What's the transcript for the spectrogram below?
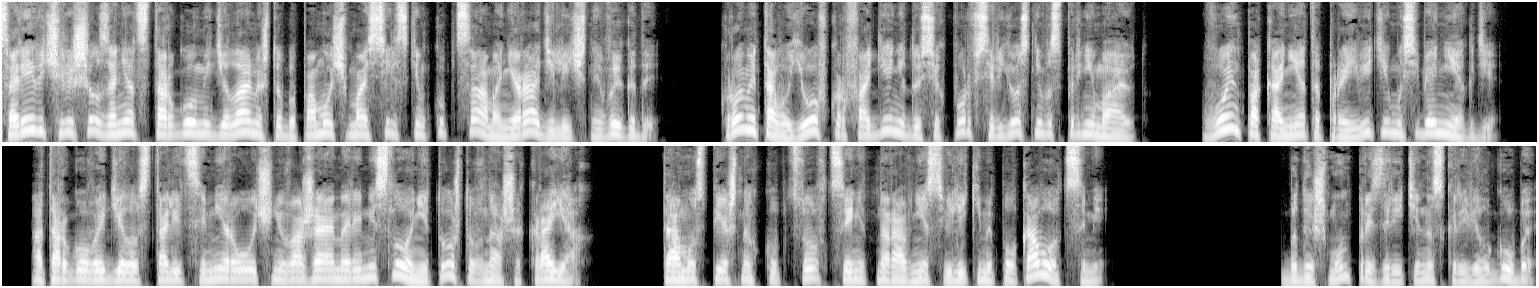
Царевич решил заняться торговыми делами, чтобы помочь массильским купцам, а не ради личной выгоды. Кроме того, его в Карфагене до сих пор всерьез не воспринимают. Воин пока нет, а проявить ему себя негде. А торговое дело в столице мира очень уважаемое ремесло, не то, что в наших краях. Там успешных купцов ценят наравне с великими полководцами. Бадышмун презрительно скривил губы.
